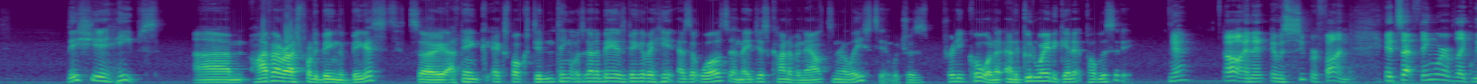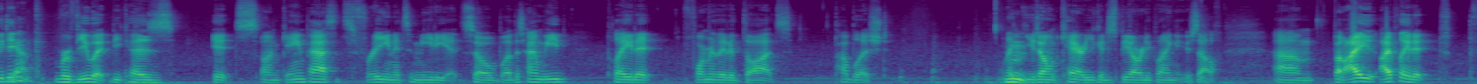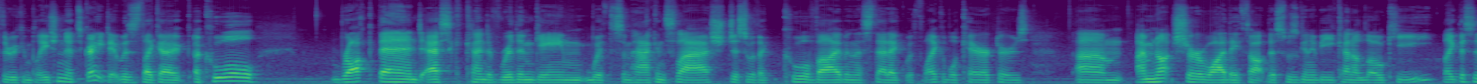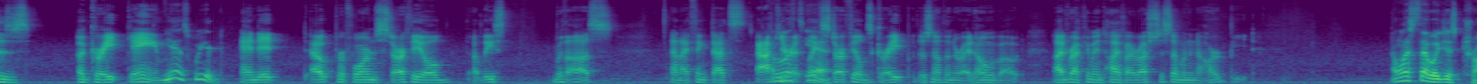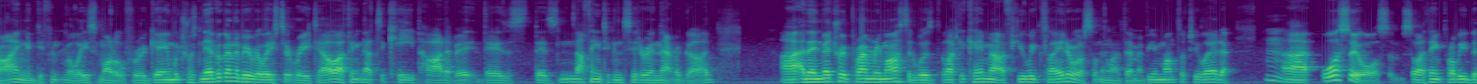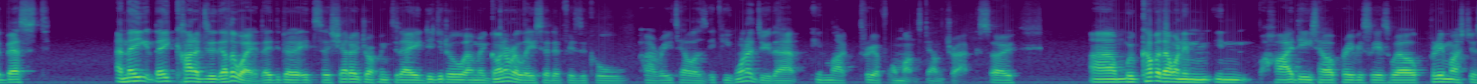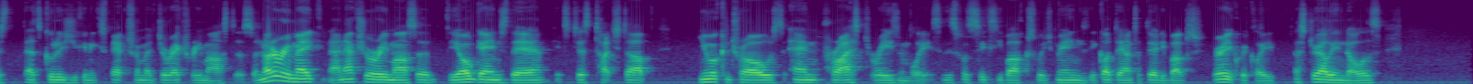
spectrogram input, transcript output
This year, heaps. Um, Hi-Fi Rush probably being the biggest. So I think Xbox didn't think it was going to be as big of a hit as it was, and they just kind of announced and released it, which was pretty cool and a, and a good way to get it publicity. Yeah. Oh, and it, it was super fun. It's that thing where like we didn't Yeah. review it because it's on Game Pass, it's free, and it's immediate. So by the time we played it, formulated thoughts, published, like Hmm. you don't care. You could just be already playing it yourself. Um, but I I played it through completion. It's great. It was like a, a cool rock band esque kind of rhythm game with some hack and slash, just with a cool vibe and aesthetic with likable characters. Um, I'm not sure why they thought this was going to be kind of low key. Like this is a great game, Yeah, it's weird. and it outperformed Starfield at least with us. And I think that's accurate. that's- Like. Starfield's great, but there's nothing to write home about. I'd recommend Hi-Fi Rush to someone in a heartbeat. Unless they were just trying a different release model for a game which was never going to be released at retail, I think that's a key part of it. There's there's nothing to consider in that regard. Uh, and then Metroid Prime Remastered was like it came out a few weeks later or something like that, maybe a month or two later. Uh, also awesome. So I think probably the best. And they they kind of did it the other way. They did a it's a shadow dropping today digital, and we're going to release it at physical uh, retailers if you want to do that in like three or four months down the track. So um, we've covered that one in, in high detail previously as well. Pretty much just as good as you can expect from a direct remaster. So not a remake, an actual remaster. The old game's there. It's just touched up, newer controls, and priced reasonably. So this was sixty bucks, which means it got down to thirty bucks very quickly, Australian dollars,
